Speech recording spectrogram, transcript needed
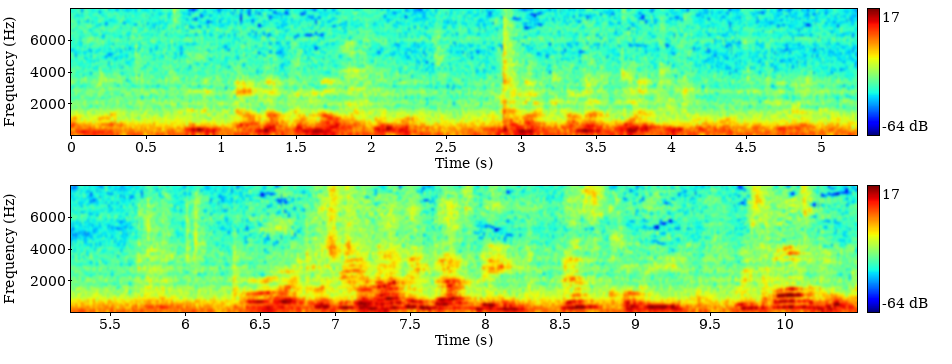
one month. I'm not coming off twelve months. I mean, I'm not, I'm not going up to twelve months up here right now. All right, let's See, and I turn, think that's being fiscally responsible.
